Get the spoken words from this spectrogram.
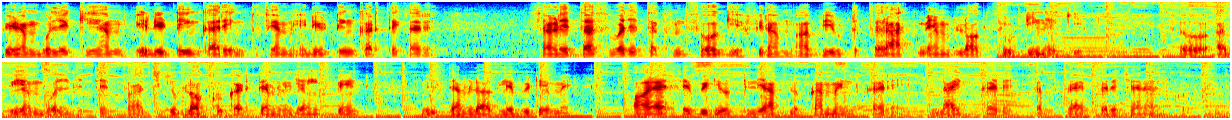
फिर हम बोले कि हम एडिटिंग करेंगे। तो फिर हम एडिटिंग करते करें साढ़े दस बजे तक हम सो गए। फिर हम अभी उठे तो रात में हम ब्लॉग शूट ही नहीं किए। तो अभी हम बोल देते तो आज के ब्लॉग को करते हम लोग यहीं पेंट मिलते हैं हम लोग अगले वीडियो में। और ऐसे वीडियो के लिए आप लोग कमेंट करें लाइक करें सब्सक्राइब करें चैनल को।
